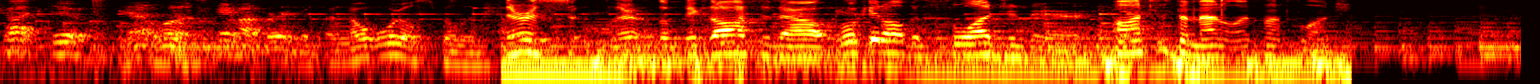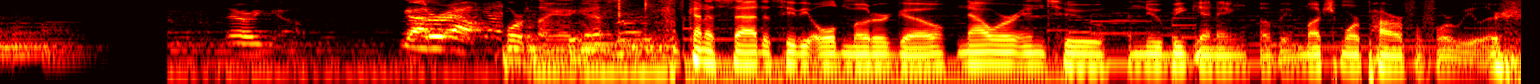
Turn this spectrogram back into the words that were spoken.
cut too. Yeah, it was. Came out very good. And no oil spillage. There is, there, the exhaust is out. Look at all the sludge in there. Oh, that's just the metal. That's not sludge. There we go. Got her out. Poor thing, I guess. It's kind of sad to see the old motor go. Now we're into a new beginning of a much more powerful four wheeler.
